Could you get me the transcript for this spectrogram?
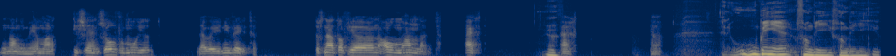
nog niet meer. Maar die zijn zo vermoeiend. Dat wil je niet weten. Het is net of je een oude man bent. Echt. Ja. Echt. En hoe, ben je van die, van die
